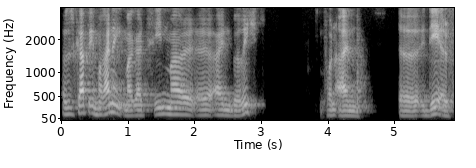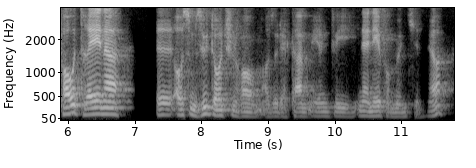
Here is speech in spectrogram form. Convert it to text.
Also es gab im Running-Magazin mal äh, einen Bericht von einem äh, DLV-Trainer äh, aus dem süddeutschen Raum. Also der kam irgendwie in der Nähe von München. Ja?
